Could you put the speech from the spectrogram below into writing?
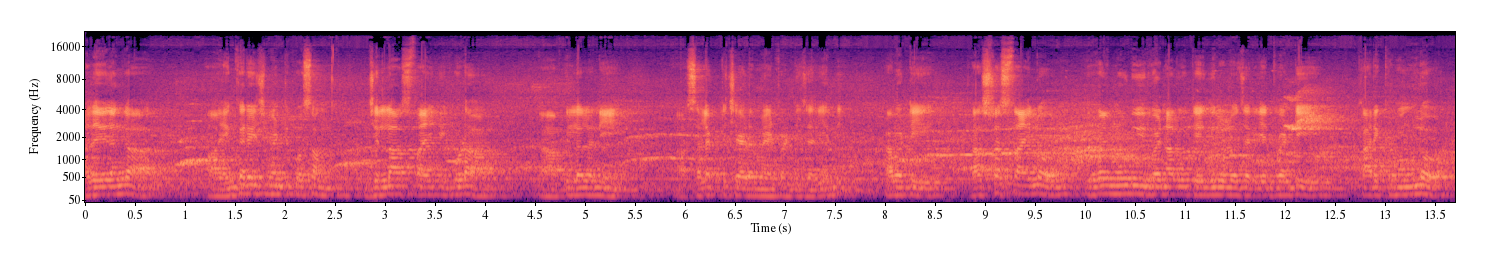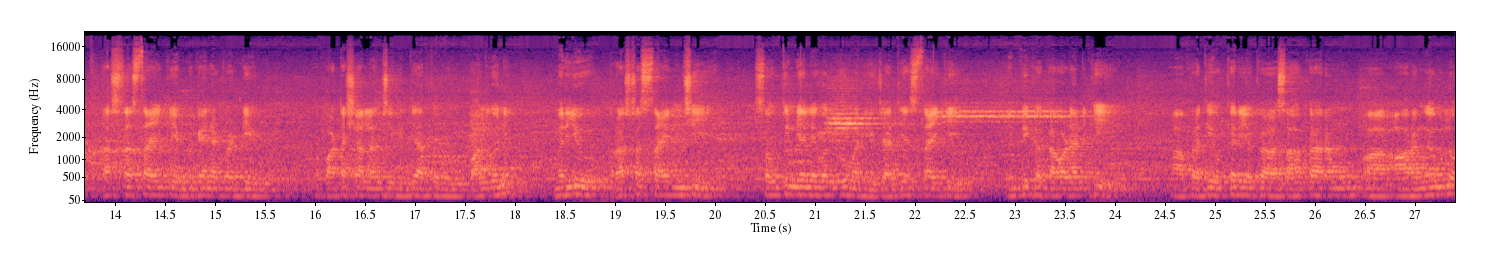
అదేవిధంగా ఆ, ఎంకరేజ్మెంట్ కోసం జిల్లా స్థాయికి కూడా పిల్లలని సెలెక్ట్ చేయడం అనేటువంటి జరిగింది. కాబట్టి రాష్ట్ర స్థాయిలో ఇరవై మూడు ఇరవై నాలుగు తేదీలలో జరిగేటువంటి కార్యక్రమంలో రాష్ట్ర స్థాయికి ఎంపికైనటువంటి పాఠశాల నుంచి విద్యార్థులు పాల్గొని మరియు రాష్ట్ర స్థాయి నుంచి సౌత్ ఇండియా లెవెల్కు మరియు జాతీయ స్థాయికి ఎంపిక కావడానికి ఆ, ప్రతి ఒక్కరి యొక్క సహకారము ఆ- రంగంలో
